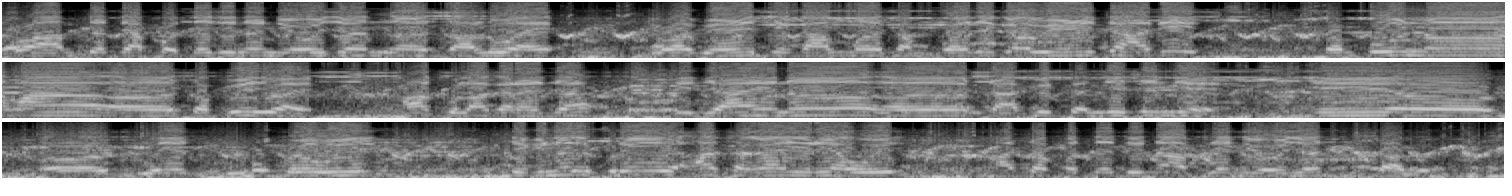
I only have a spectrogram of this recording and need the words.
तेव्हा आमचं त्या पद्धतीनं नियोजन चालू आहे. किंवा वेळेत हे काम संपवायचं किंवा वेळेच्या आधी संपूर्ण हा सबवे जो आहे हा खुला करायचा की ज्या यानं ट्रॅफिक कंजेशन जे आहे हे म्हणजे मोकळं होईल सिग्नल फ्री हा सगळा एरिया होईल अशा पद्धतीनं आपलं नियोजन चालू आहे.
